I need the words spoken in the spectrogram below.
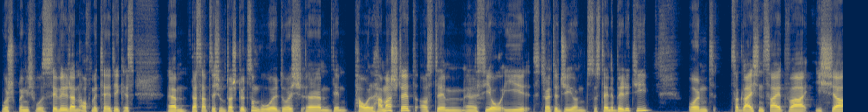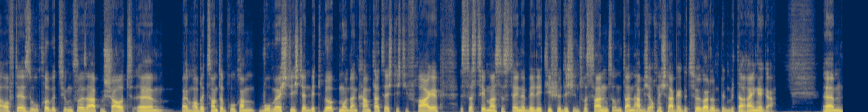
ursprünglich, wo Civil dann auch mit tätig ist. Ähm, das hat sich Unterstützung geholt durch ähm, den Paul Hammerstedt aus dem äh, COE Strategy und Sustainability. Und zur gleichen Zeit war ich ja auf der Suche, beziehungsweise habe geschaut, ähm, beim Horizonte-Programm, wo möchte ich denn mitwirken? Und dann kam tatsächlich die Frage, ist das Thema Sustainability für dich interessant? Und dann habe ich auch nicht lange gezögert und bin mit da reingegangen. Ähm,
